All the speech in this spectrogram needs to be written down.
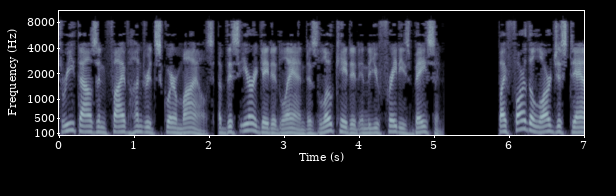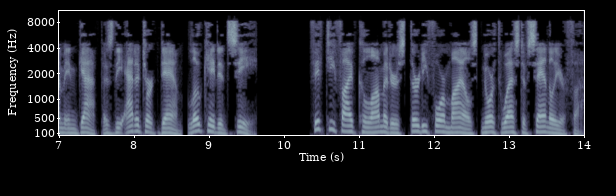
3,500 square miles of this irrigated land is located in the Euphrates Basin. By far the largest dam in GAP is the Ataturk Dam, located c. 55 kilometers 34 miles northwest of Sanliurfa.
